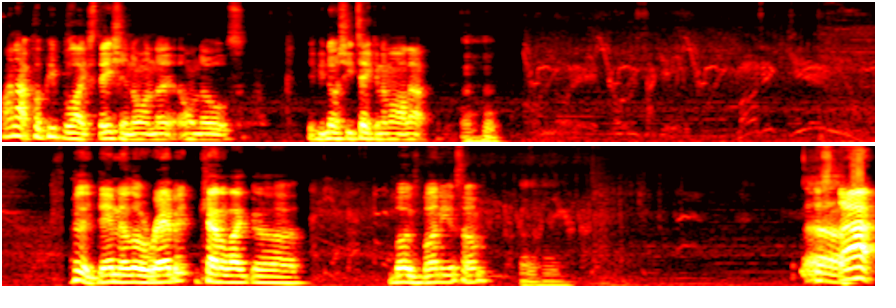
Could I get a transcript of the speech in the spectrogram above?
Why not put people like stationed on the on those if you know she taking them all out? Mm-hmm. Hey, damn that little rabbit, kind of like uh Bugs Bunny or something. Mm-hmm. Uh, stop.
